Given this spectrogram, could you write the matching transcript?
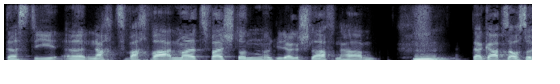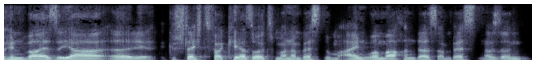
dass die äh, nachts wach waren mal zwei Stunden und wieder geschlafen haben. Mhm. Da gab es auch so Hinweise, ja, äh, Geschlechtsverkehr sollte man am besten um ein Uhr machen, das am besten. Also dann,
